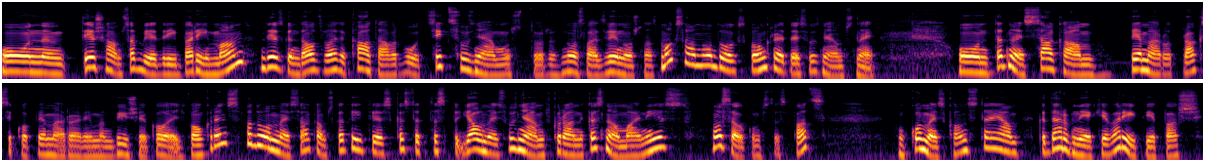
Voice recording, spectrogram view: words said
Un um, tiešām sabiedrība arī man diezgan daudz vaicā, kā tā var būt. Cits uzņēmums tur noslēdz vienošanās maksā nodoklis, konkrētais uzņēmums nē. Un tad mēs sākām piemērot praksi, ko piemēro arī man bijušie kolēģi konkurences padomē. Mēs sākām skatīties, kas tad tas jaunais uzņēmums, kurā nekas nav mainījies, nosaukums tas pats Un ko mēs konstatējām? Ka darbinieki jau arī tie paši.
